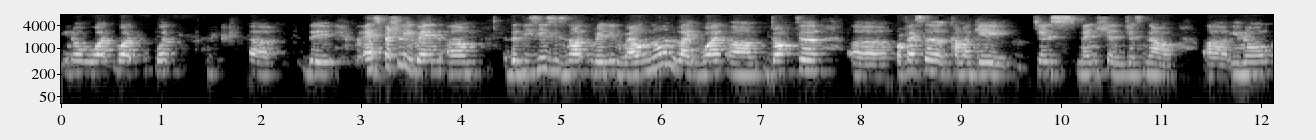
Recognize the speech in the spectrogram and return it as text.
you know what what what uh, the especially when um, the disease is not really well known like what um, Dr. Uh, Professor Camagay just mentioned just now uh, you know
